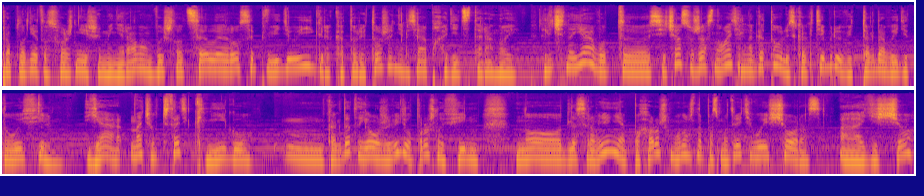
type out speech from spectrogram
про планету с важнейшим минералом вышла целая россыпь видеоигр, которые тоже нельзя обходить стороной. Лично я вот э, сейчас уже основательно готовлюсь к октябрю, ведь тогда выйдет новый фильм. Я начал читать книгу, когда-то я уже видел прошлый фильм, но для сравнения, по-хорошему, нужно посмотреть его еще раз. А еще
